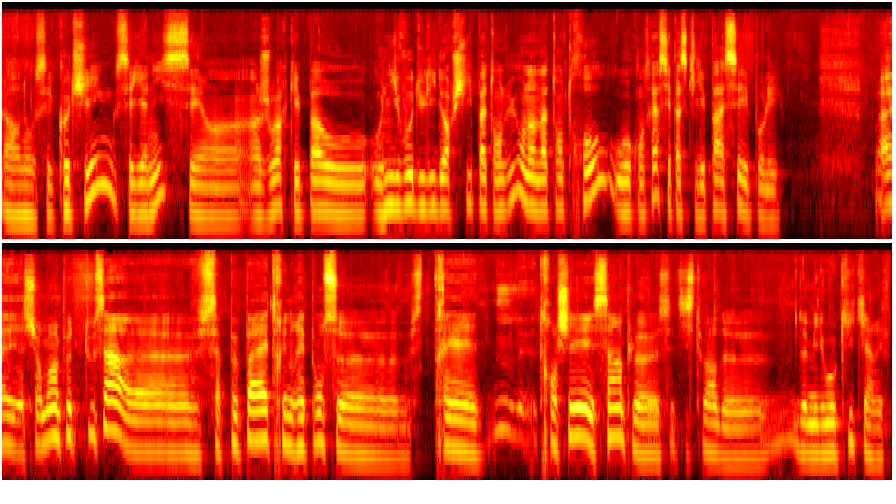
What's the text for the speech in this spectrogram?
Alors non, c'est le coaching, c'est Yanis, c'est un, joueur qui n'est pas au, niveau du leadership attendu, on en attend trop, ou au contraire c'est parce qu'il n'est pas assez épaulé? Il y a sûrement un peu de tout ça. Euh, ça peut pas être une réponse euh, très tranchée et simple, cette histoire de, de Milwaukee qui arrive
